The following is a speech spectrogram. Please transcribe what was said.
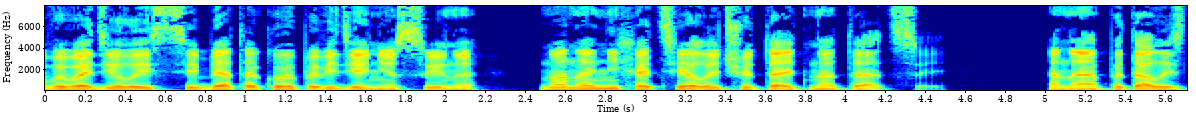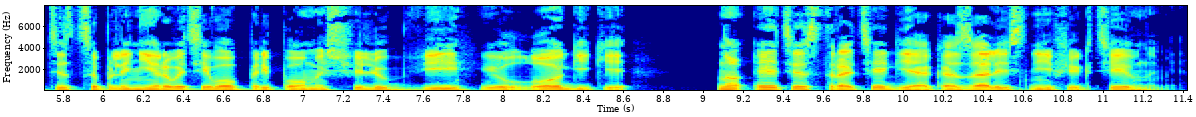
выводило из себя такое поведение сына, но она не хотела читать нотации. Она пыталась дисциплинировать его при помощи любви и логики, но эти стратегии оказались неэффективными.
